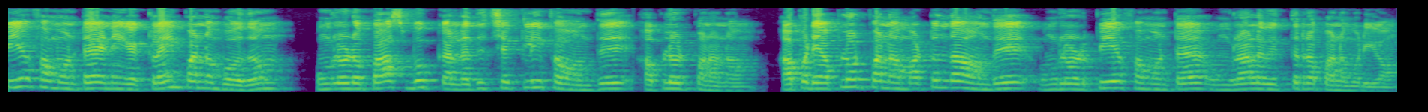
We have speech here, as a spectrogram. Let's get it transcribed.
பிஎஃப் அமௌண்ட்டை நீங்க கிளைம் பண்ணும் போதும் உங்களோட பாஸ்புக் அல்லது செக் லீஃபை வந்து அப்லோட் பண்ணணும். அப்படி அப்லோட் பண்ணால் மட்டும்தான் வந்து உங்களோட பிஎஃப் அமௌண்ட்டை உங்களால் வித்ட்ரா பண்ண முடியும்.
